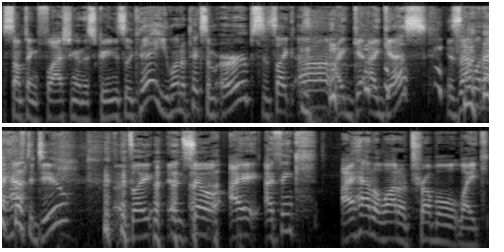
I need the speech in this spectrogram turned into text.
something flashing on the screen. It's like, hey, you want to pick some herbs? It's like, uh, I, gue- I guess is that what I have to do? It's like, and so I, I think I had a lot of trouble like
